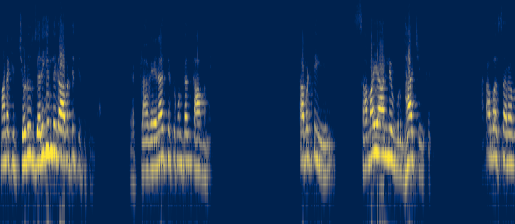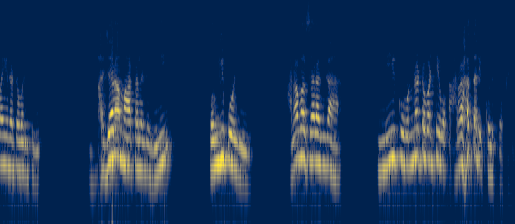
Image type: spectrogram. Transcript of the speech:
మనకి చెడు జరిగింది కాబట్టి తిట్టుకుంటాం. ఎట్లాగైనా తిట్టుకుంటాం కామనే. కాబట్టి సమయాన్ని వృధా చేయకండి. అనవసరమైనటువంటి భజన మాటలను విని పొంగిపోయి అనవసరంగా మీకు ఉన్నటువంటి ఒక అర్హతని కోల్పోకండి.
